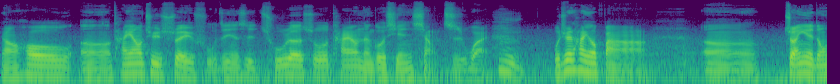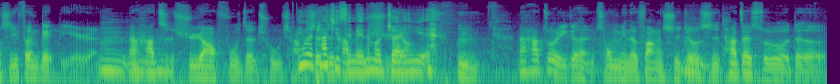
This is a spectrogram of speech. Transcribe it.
然后呃，他要去说服这件事，除了说他要能够先想之外，嗯我觉得他有把呃专业的东西分给别人，嗯，那他嗯只需要负责出场，因为他其实没那么专。业，嗯，那他做一个很聪明的方式，就嗯。是他在所有的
